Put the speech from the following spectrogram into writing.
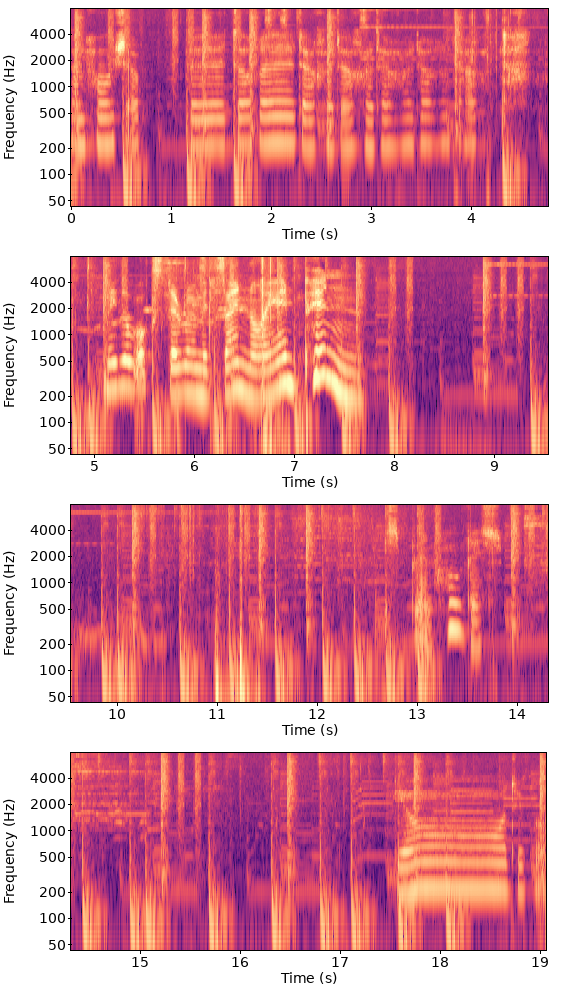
dann hau ich ab. Äh, Daryl, Daryl, Daryl, Daryl, Daryl, Daryl. Megabox Daryl mit seinem neuen Pin. Ich bin hungrig. Ja, Digga.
